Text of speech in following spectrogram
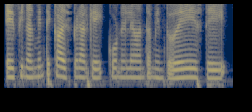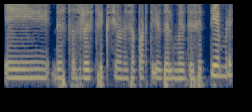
Eh, finalmente, cabe esperar que con el levantamiento de, este, eh, de estas restricciones a partir del mes de septiembre,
